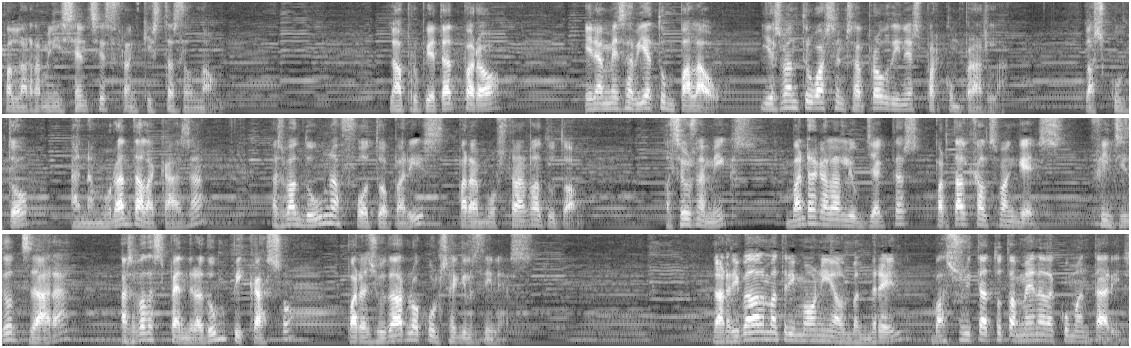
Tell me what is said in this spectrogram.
per les reminiscències franquistes del nom. La propietat, però, era més aviat un palau i es van trobar sense prou diners per comprar-la. L'escultor, enamorat de la casa, es va endur una foto a París per mostrar-la a tothom. Els seus amics van regalar-li objectes per tal que els vengués. Fins i tot Zara es va desprendre d'un Picasso per ajudar-lo a aconseguir els diners. L'arribada del matrimoni al Vendrell va suscitar tota mena de comentaris,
